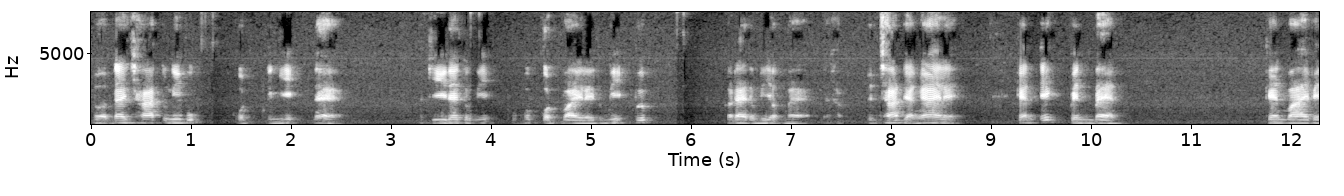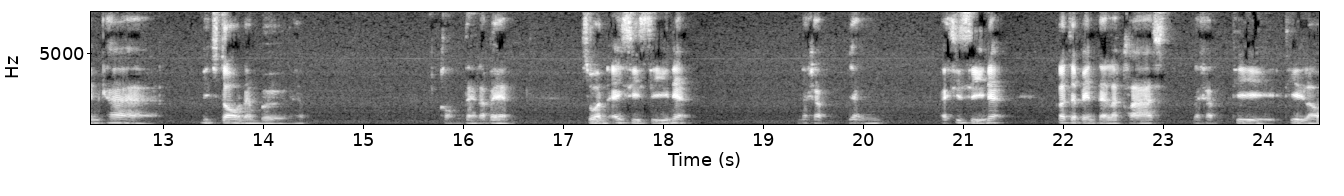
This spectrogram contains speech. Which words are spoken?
เราได้ชาร์ตตรงนี้ปุ๊บกดอย่างนี้แน่เมื่อกี้ได้ตรงนี้ ผมก็กดไวเลยตรงนี้ปุ๊บก็ได้ตรงนี้ออกมานะครับ เป็นชาร์ตอย่างง่ายเลย แกน x เป็นแบนแกน y เป็นค่าดิจิตอลนัมเบอร์นะครับ ของแต่ละแบรนด์ส่วน ICC เนี่ยนะครับ อย่าง ICC เนี่ยก็จะเป็นแต่ละคลาส นะครับที่ที่เรา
